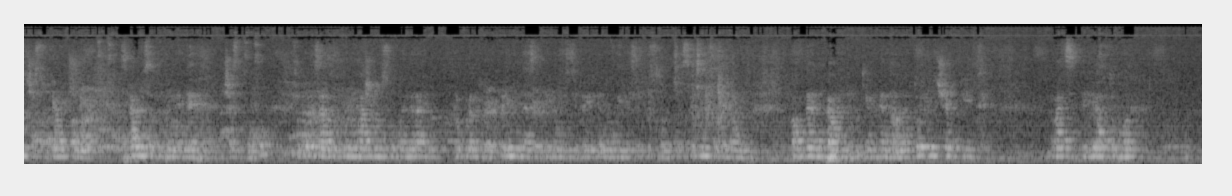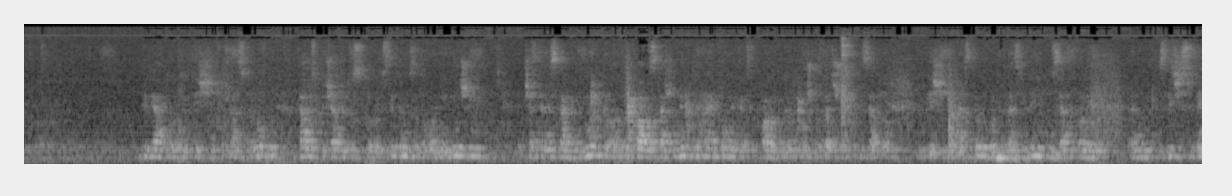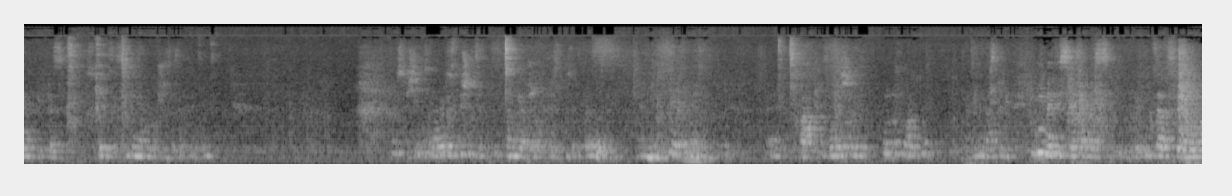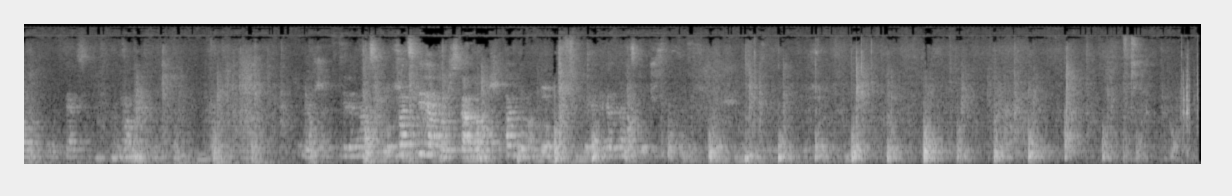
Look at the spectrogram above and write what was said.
чи суттєво палив. Скарбу задовольнити частково. Зобов'язати уповноважену особу Генеральної прокуратури України внести відомості до єдиного реєстру судових засідань за заявою Павленка Євгена Анатолійовича від 29 9 2015 року та розпочати досудове розслідування залишили. Можна.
